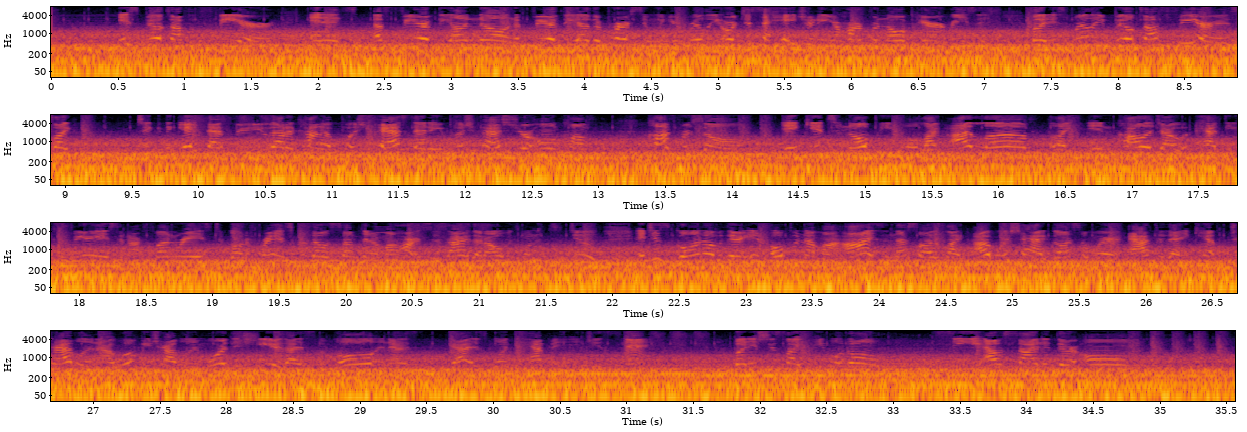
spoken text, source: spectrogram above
it's built off of fear. And it's a fear of the unknown, a fear of the other person when you really, or just a hatred in your heart for no apparent reason. But it's really built off fear. It's like to negate that fear, you got to kind of push past that and push past your own com- comfort zone and get to know people. Like, I love, like, in college, I had the experience and I fundraised to go to France because that was something on my heart's desire that I always wanted to do. And just going over there, it opened up my eyes. And that's why I was like, I wish I had gone somewhere after that and kept traveling. I will be traveling more this year. That is the goal, and that is, going to happen in Jesus' name. But it's just like people don't see outside of their own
